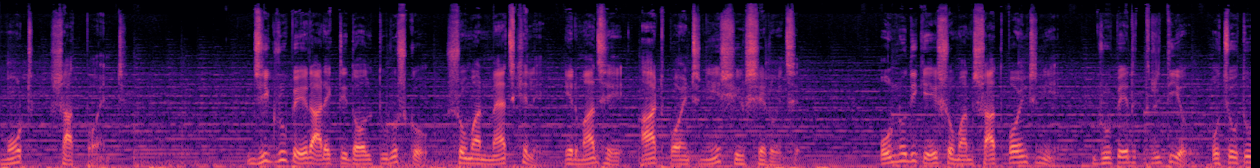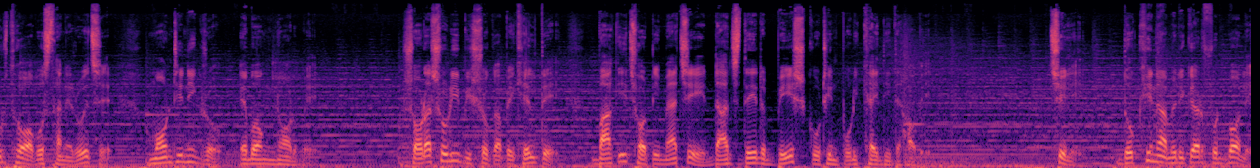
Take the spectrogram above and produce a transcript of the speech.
মোট সাত পয়েন্ট। জি গ্রুপের আরেকটি দল তুরস্ক সমান ম্যাচ খেলে এর মাঝে আট পয়েন্ট নিয়ে শীর্ষে রয়েছে। অন্যদিকে সমান সাত পয়েন্ট নিয়ে গ্রুপের তৃতীয় ও চতুর্থ অবস্থানে রয়েছে মন্টিনিগ্রো এবং নরওয়ে। সরাসরি বিশ্বকাপে খেলতে বাকি ছটি ম্যাচে ডাচদের বেশ কঠিন পরীক্ষায় দিতে হবে। চিলি, দক্ষিণ আমেরিকার ফুটবলে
